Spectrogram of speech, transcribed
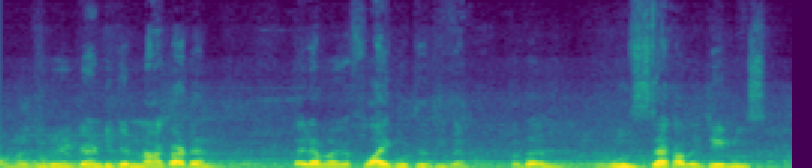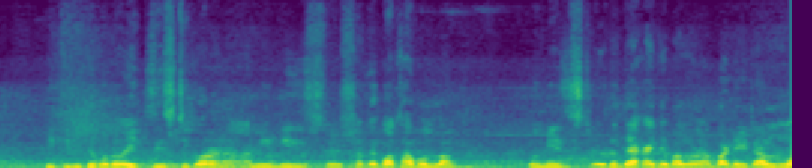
আপনারা যদি রিটার্ন টিকিট না কাটেন, তাহলে আপনাকে ফ্লাই করতে দিবেন। তাদের রুলস দেখাবে, যে রুলস পৃথিবীতে কোথাও এক্সিস্টই করে না। আমি ম্যাজিস্ট্রেটের সাথে কথা বললাম, ওই ম্যাজিস্ট্রেটও দেখাইতে পারল না বাট এটা ল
